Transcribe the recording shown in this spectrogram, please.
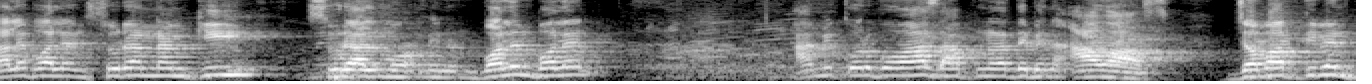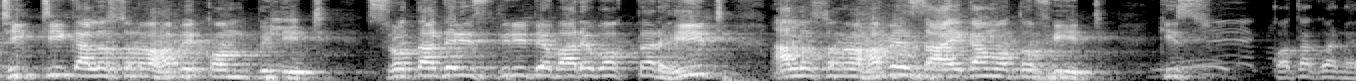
তাহলে বলেন, সুরার নাম কি? সুরাল মুমিনুন। বলেন বলেন। আমি করব আওয়াজ, আপনারা দেবেন আওয়াজ। জবাব দিবেন, ঠিক ঠিক, আলোচনা হবে কমপ্লিট শ্রোতাদের স্পিরিটে বারে বক্তার হিট আলোচনা হবে জায়গা মতো ফিট কি কথা কয় না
